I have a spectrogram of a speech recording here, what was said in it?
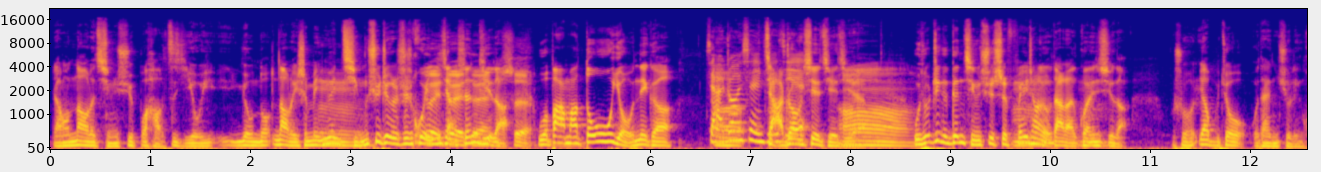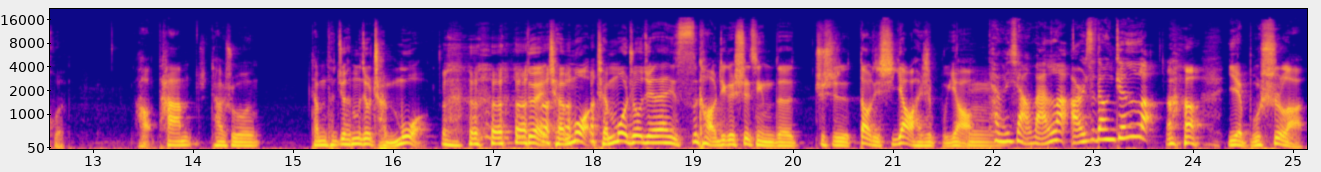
然后闹了情绪不好，自己又又闹闹了一身病，因为情绪这个是会影响身体的。对是我爸妈都有那个甲状腺甲状腺结节。哦我说这个跟情绪是非常有大的关系的。我说要不就我带你去领婚。好，他他说他们他就他们就沉默，对，沉默，沉默之后就在那里思考这个事情的，就是到底是要还是不要，他们想完了，儿子当真了，也不是了。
